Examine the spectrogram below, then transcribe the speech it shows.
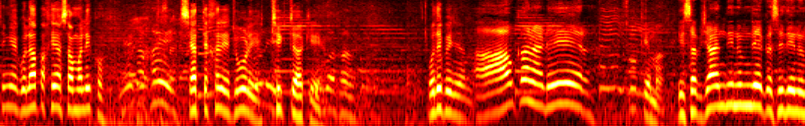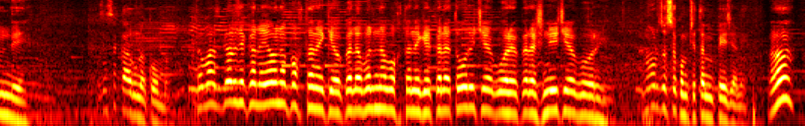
څنګه ګلا په خیر السلام علیکم صحت ته خره جوړې ټیک ټاک یې و دې پیژن او کنه ډیر څوک ما یوسف جان دی نوم دی کس دی نوم دی زه څه کارونه کوم ته بس ګرځې کله یو نه پښتنه کې او کله بل نه پښتنه کې کله تورې چې ګورې کله شنې چې ګورې نور زه څه کوم چې ته مې پیژنې ها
